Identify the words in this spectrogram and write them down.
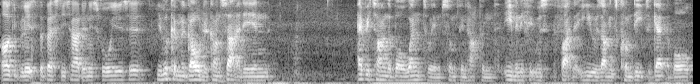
arguably it's the best he's had in his four years here. You look at McGoldrick on Saturday, and every time the ball went to him, something happened. Even if it was the fact that he was having to come deep to get the ball,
